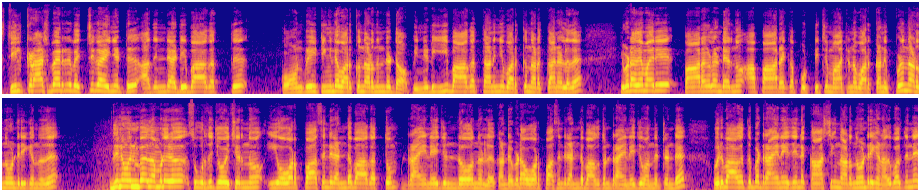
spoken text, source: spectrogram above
സ്റ്റീൽ ക്രാഷ് ബാരർ വെച്ച് കഴിഞ്ഞിട്ട് അതിന്റെ അടിഭാഗത്ത് കോൺക്രീറ്റിങ്ങിന്റെ വർക്ക് നടന്നിട്ടുണ്ട് കേട്ടോ പിന്നീട് ഈ ഭാഗത്താണ് ഇനി വർക്ക് നടക്കാനുള്ളത്. ഇവിടെ അതേമാതിരി പാറകളുണ്ടായിരുന്നു. ആ പാറയൊക്കെ പൊട്ടിച്ച് മാറ്റുന്ന വർക്കാണ് ഇപ്പോഴും നടന്നുകൊണ്ടിരിക്കുന്നത്. ഇതിനു മുൻപ് നമ്മളൊരു സുഹൃത്ത് ചോദിച്ചിരുന്നു ഈ ഓവർപാസിന്റെ രണ്ട് ഭാഗത്തും ഡ്രൈനേജ് ഉണ്ടോ എന്നുള്ളത്. കണ്ടു ഇവിടെ ഓവർപാസിന്റെ രണ്ട് ഭാഗത്തും ഡ്രൈനേജ് വന്നിട്ടുണ്ട്. ഒരു ഭാഗത്ത് ഇപ്പോൾ ഡ്രൈനേജിന്റെ കാസ്റ്റിംഗ് നടന്നുകൊണ്ടിരിക്കുകയാണ്. അതുപോലെ തന്നെ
